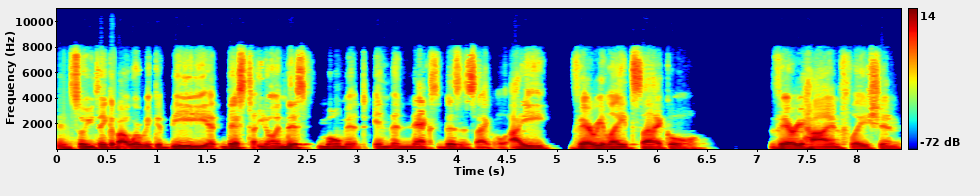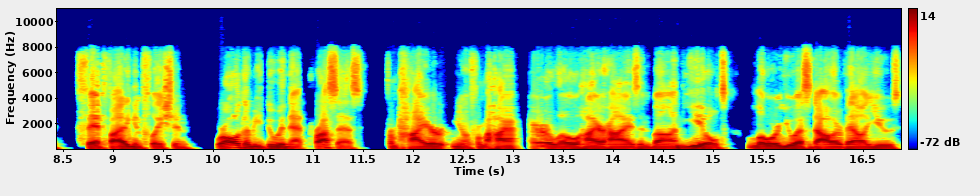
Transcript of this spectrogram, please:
And so you think about where we could be at this, you know, in this moment in the next business cycle, i.e., very late cycle, very high inflation, Fed fighting inflation. We're all going to be doing that process from higher, you know, from a higher low, higher highs in bond yields, lower US dollar values,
